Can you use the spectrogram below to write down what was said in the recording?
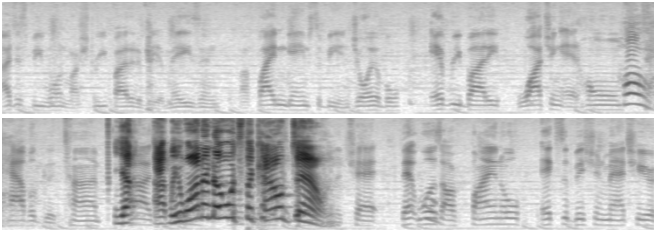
I just be wanting my Street Fighter to be amazing, my fighting games to be enjoyable, everybody watching at home Oh. to have a good time. Yeah, Guys, uh, we wanna know what's the don't forget to put countdown. in the chat. That was our final exhibition match here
